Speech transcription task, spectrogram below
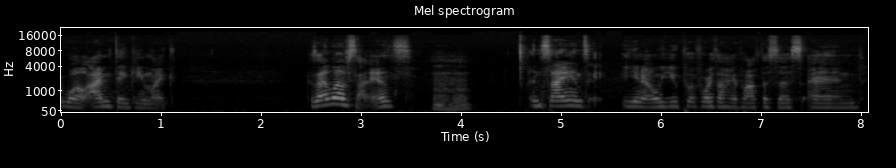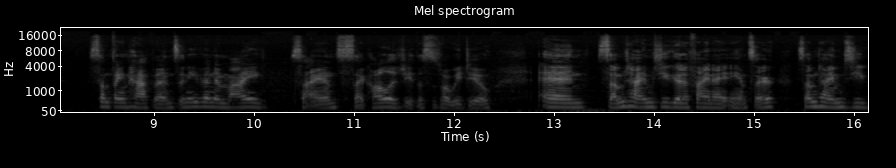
Well, I'm thinking like cuz I love science. hmm And science, you know, you put forth a hypothesis and something happens. And even in my science, psychology, this is what we do and sometimes you get a finite answer, sometimes you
